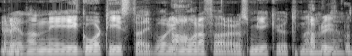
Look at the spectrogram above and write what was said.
redan i, igår tisdag var det ju Ja. några förare som gick ut med Ja. Och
